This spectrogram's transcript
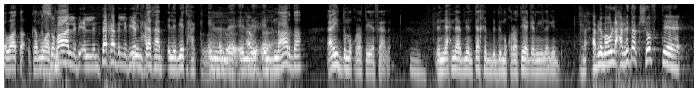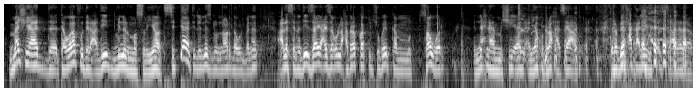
كواطئ وكمواطن. الصباع اللي بي... اللي انتخب اللي بيضحك. الانتخب اللي بيضحك. اللي. اللي النهارده عيد ديمقراطية فعلا. لأن إحنا بننتخب بديمقراطية جميلة جدا. قبل ما أقول لحضرتك شفت مشهد توافد العديد من المصريات. الستات اللي نزلوا النهارده والبنات على صناديق زي عايز أقول لحضرتك كابتن شوبير كان متصور إن إحنا هنمشيه قال قال ياخد راحة ساعة. كنا بنضحك عليه. بس على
